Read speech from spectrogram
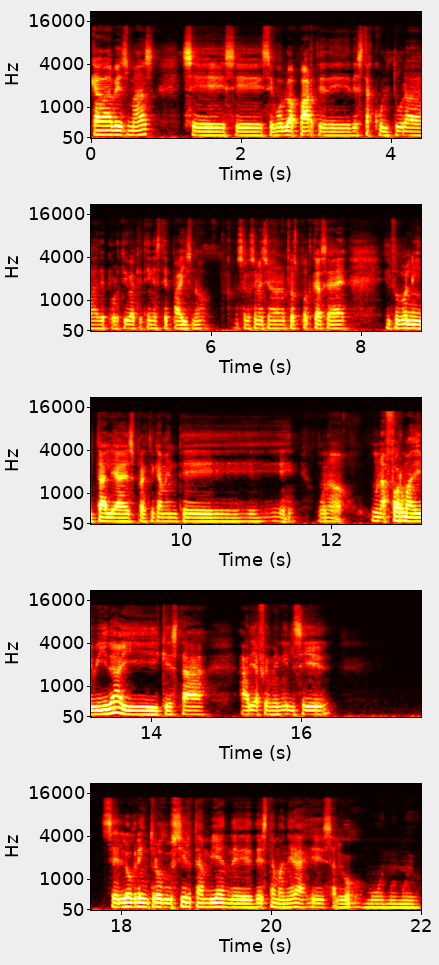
cada vez más se, se, vuelva parte de, esta cultura deportiva que tiene este país, ¿no? Como se los he mencionado en otros podcasts, eh, el fútbol en Italia es prácticamente eh, una, una, forma de vida y que esta área femenil se, se logre introducir también de, de esta manera es algo muy, muy, muy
